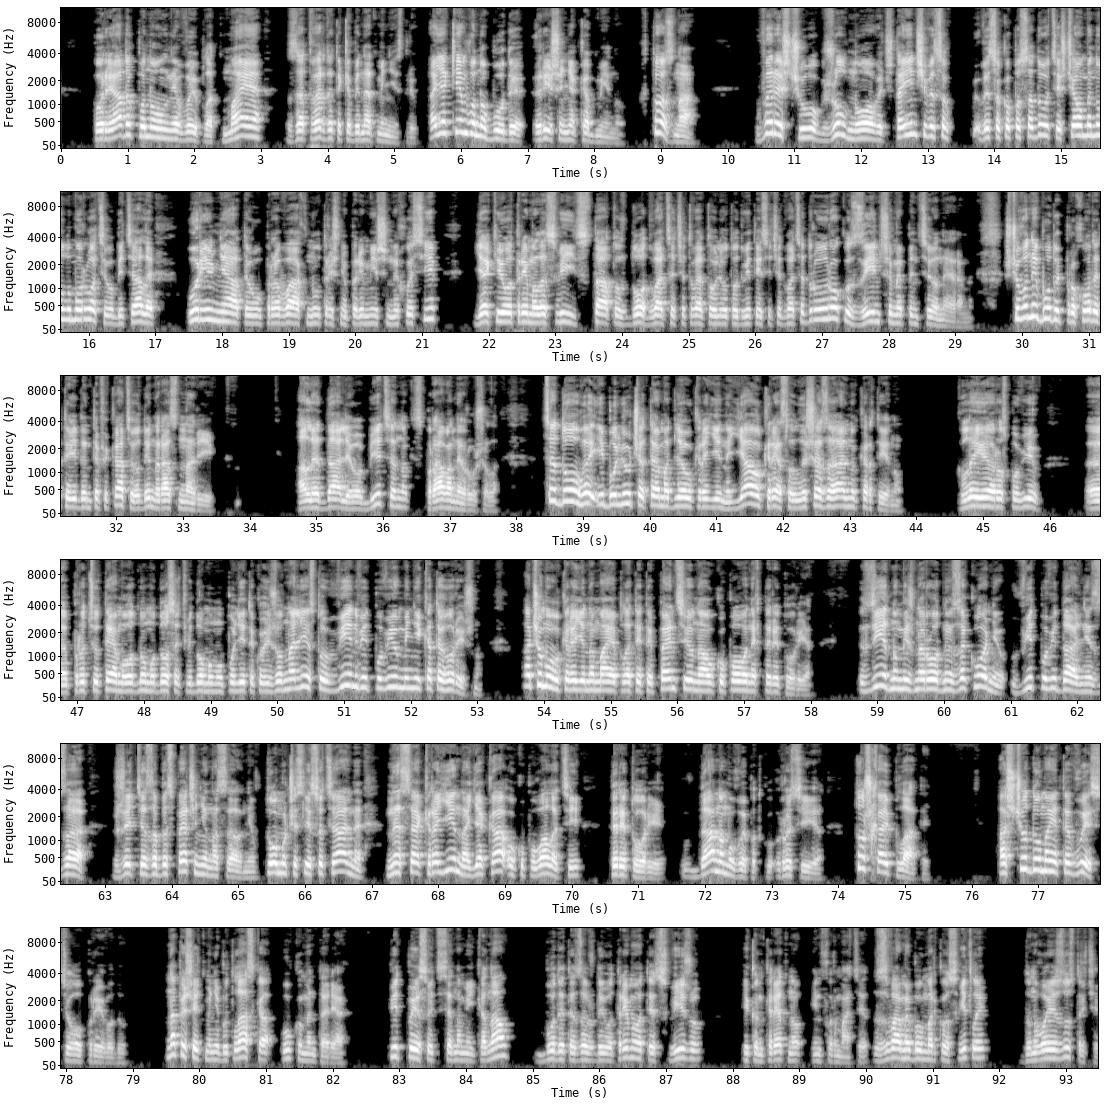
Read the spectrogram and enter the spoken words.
Порядок поновлення виплат має затвердити Кабінет міністрів. А яким воно буде рішення Кабміну? Хто зна. Верещук, Жолнович та інші високопосадовці ще у минулому році обіцяли урівняти у правах внутрішньопереміщених осіб, які отримали свій статус до 24 лютого 2022 року з іншими пенсіонерами, що вони будуть проходити ідентифікацію один раз на рік. Але далі обіцянок справа не рушила. Це довга і болюча тема для України. Я окреслив лише загальну картину. Коли я розповів про цю тему одному досить відомому політику і журналісту, він відповів мені категорично. А чому Україна має платити пенсію на окупованих територіях? Згідно міжнародних законів, відповідальність за життєзабезпечення населення, в тому числі соціальне, несе країна, яка окупувала ці території. В даному випадку Росія. Тож хай платить. А що думаєте ви з цього приводу? Напишіть мені, будь ласка, у коментарях. Підписуйтеся на мій канал, будете завжди отримувати свіжу і конкретну інформацію. З вами був Марко Світлий. До нової зустрічі!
